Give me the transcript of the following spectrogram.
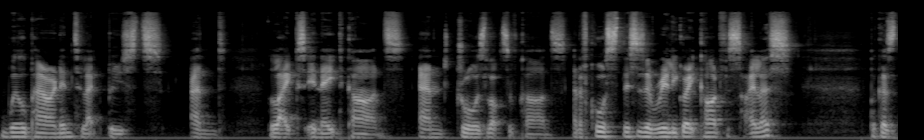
willpower and intellect boosts and likes innate cards and draws lots of cards? And of course, this is a really great card for Silas because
